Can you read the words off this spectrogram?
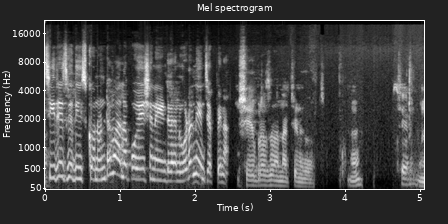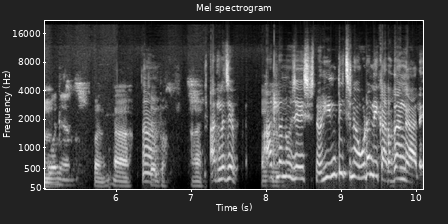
సీరియస్గా తీసుకొని ఉంటే వాళ్ళ పొజిషన్ ఏంటిదని కూడా నేను చెప్పిన. శివప్రసాద్ నచ్చింది అట్లా చెప్ అట్లా నువ్వు చేసినావు. హింట్ ఇచ్చినా కూడా నీకు అర్థం కాలే.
